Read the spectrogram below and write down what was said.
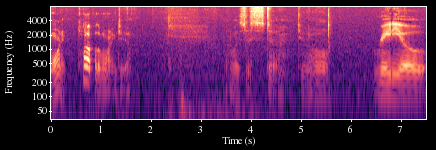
morning. Top of the morning to you. I was just uh, doing a little radio.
